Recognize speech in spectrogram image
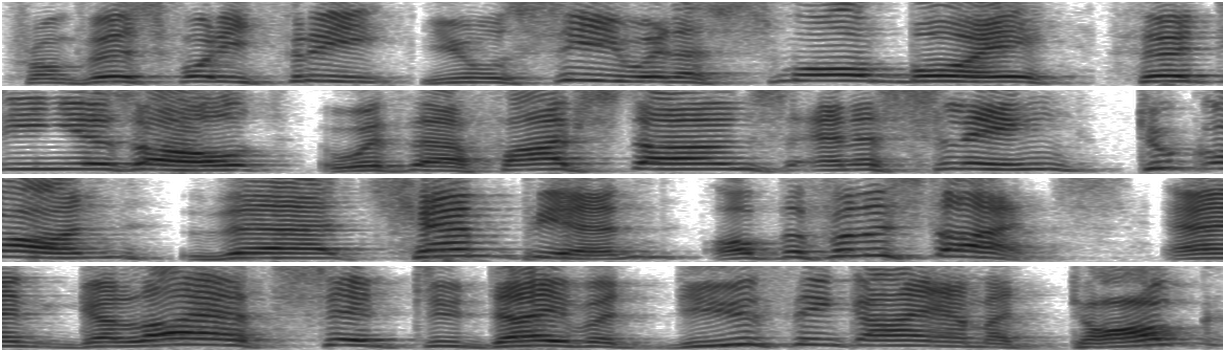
from verse 43, you will see when a small boy 13 years old, with uh, five stones and a sling, took on the champion of the Philistines. And Goliath said to David, Do you think I am a dog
